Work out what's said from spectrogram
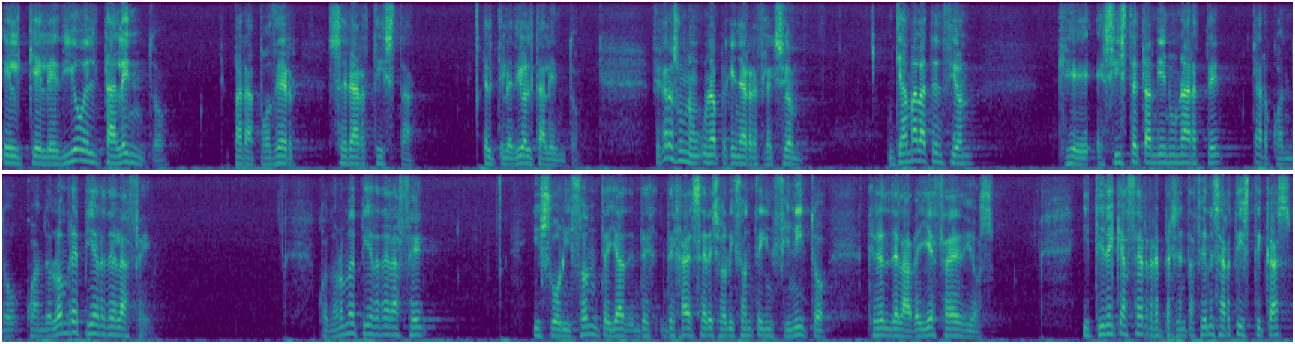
el que le dio el talento para poder ser artista, el que le dio el talento. Fijaros una, pequeña reflexión. Llama la atención que existe también un arte, claro, cuando, cuando el hombre pierde la fe, cuando el hombre pierde la fe y su horizonte ya deja de ser ese horizonte infinito, que es el de la belleza de Dios, y tiene que hacer representaciones artísticas,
